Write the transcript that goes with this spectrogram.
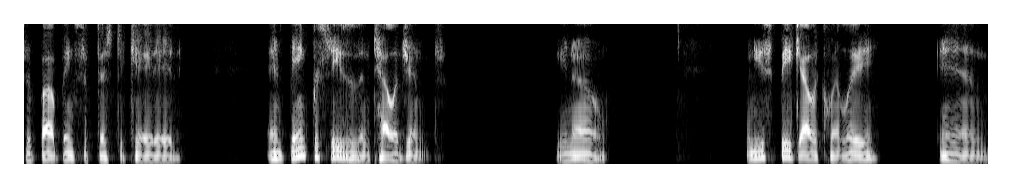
it's about being sophisticated and being perceived as intelligent. You know, when you speak eloquently and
